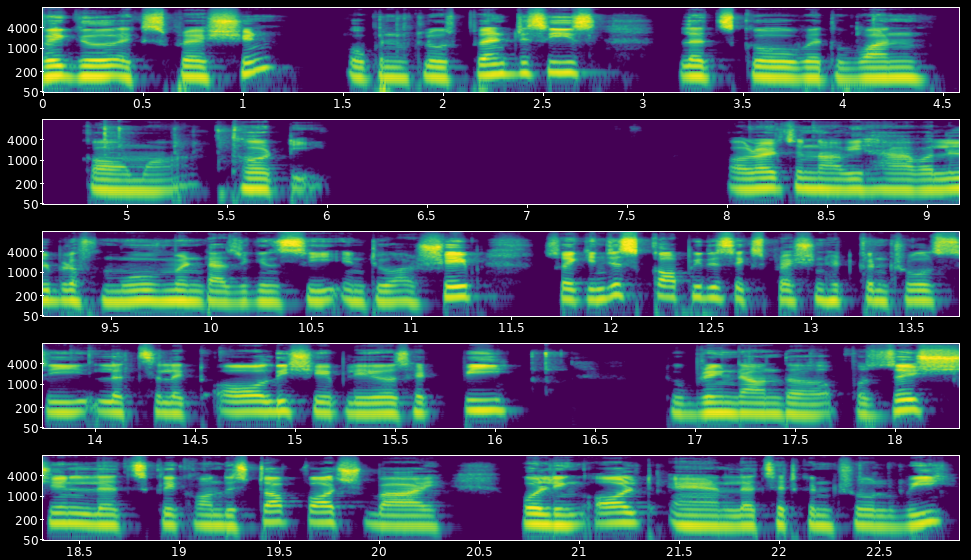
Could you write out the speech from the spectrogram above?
wiggle expression, open and close parentheses. Let's go with 1 comma 30. Alright, so now we have a little bit of movement as you can see into our shape. So I can just copy this expression, hit Control C. Let's select all the shape layers, hit P to bring down the position. Let's click on the stopwatch by holding Alt and let's hit Control V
